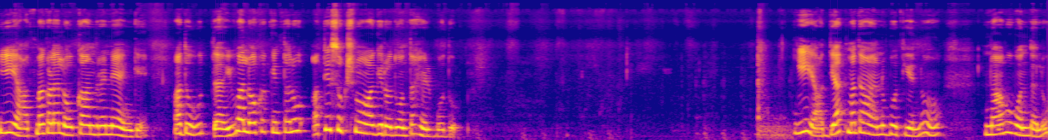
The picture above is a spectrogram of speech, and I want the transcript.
ಈ ಆತ್ಮಗಳ ಲೋಕ ಅಂದ್ರೇ ಹಂಗೆ. ಅದು ದೈವ ಲೋಕಕ್ಕಿಂತಲೂ ಅತಿ ಸೂಕ್ಷ್ಮವಾಗಿರೋದು ಅಂತ ಹೇಳ್ಬೋದು. ಈ ಆಧ್ಯಾತ್ಮದ ಅನುಭೂತಿಯನ್ನು ನಾವು ಹೊಂದಲು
